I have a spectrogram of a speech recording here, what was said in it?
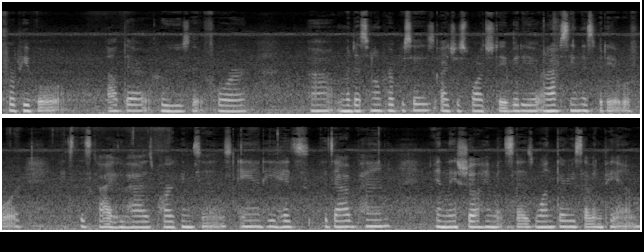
for people out there who use it for uh, medicinal purposes. I just watched a video and I've seen this video before. It's this guy who has Parkinson's and he hits a dab pen and they show him it says 1:37 p.m.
